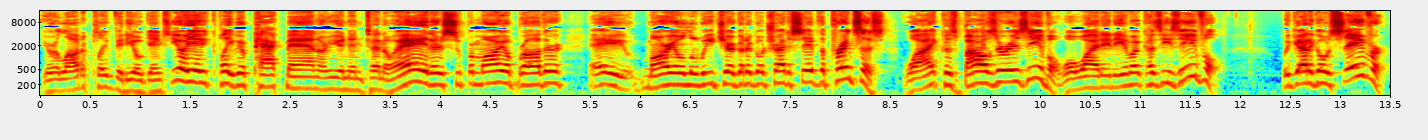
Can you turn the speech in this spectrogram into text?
you're allowed to play video games. Know, yeah, you can play your Pac-Man or your Nintendo. Hey, there's Super Mario, brother. Hey, Mario and Luigi are gonna go try to save the princess. Why? Because Bowser is evil. Well, why did he? Because he's evil. We gotta go save her.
